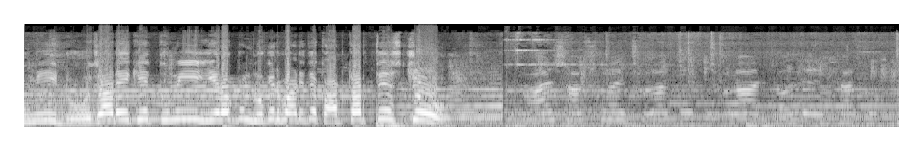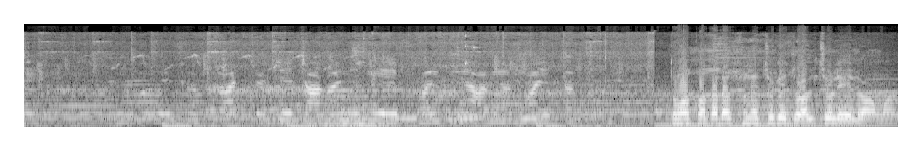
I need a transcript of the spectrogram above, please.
তুমি রোজা রেখে তুমি এরকম লোকের বাড়িতে কাট কাটতে এসছো? মায়ের সবসময় ছোলা ছোলা জল দিয়ে করতে এইসব কাঠ কেটে চাকা নিয়ে ফল কিনে আমি আর মা ইফতার তোমার কথাটা শুনে চোখে জল চলে এলো আমার।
